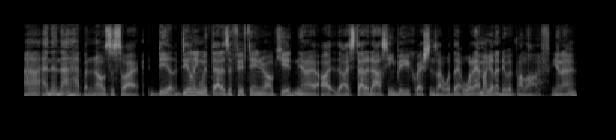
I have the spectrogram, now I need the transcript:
uh, and then that happened and i was just like deal, dealing with that as a 15 year old kid you know I, I started asking bigger questions like what that, what am i going to do with my life? you know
